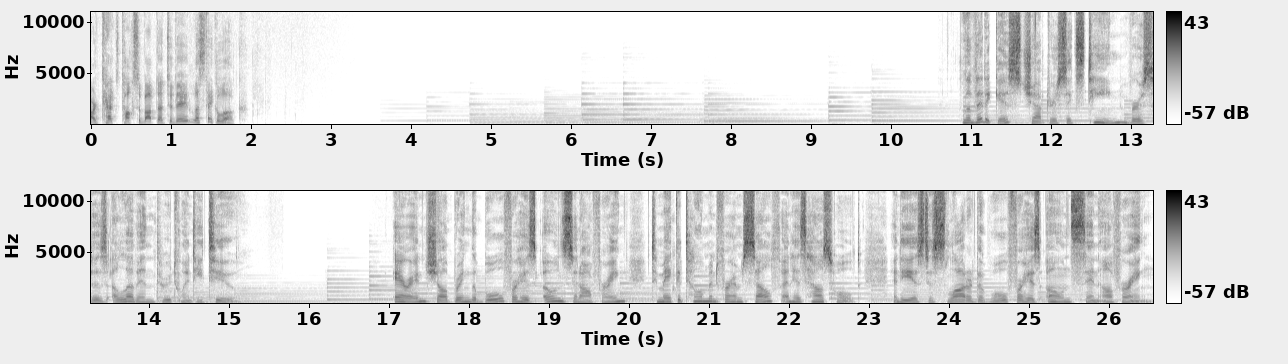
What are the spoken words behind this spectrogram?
Our text talks about that today. Let's take a look. Leviticus chapter 16, verses 11 through 22. Aaron shall bring the bull for his own sin offering to make atonement for himself and his household, and he is to slaughter the bull for his own sin offering.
